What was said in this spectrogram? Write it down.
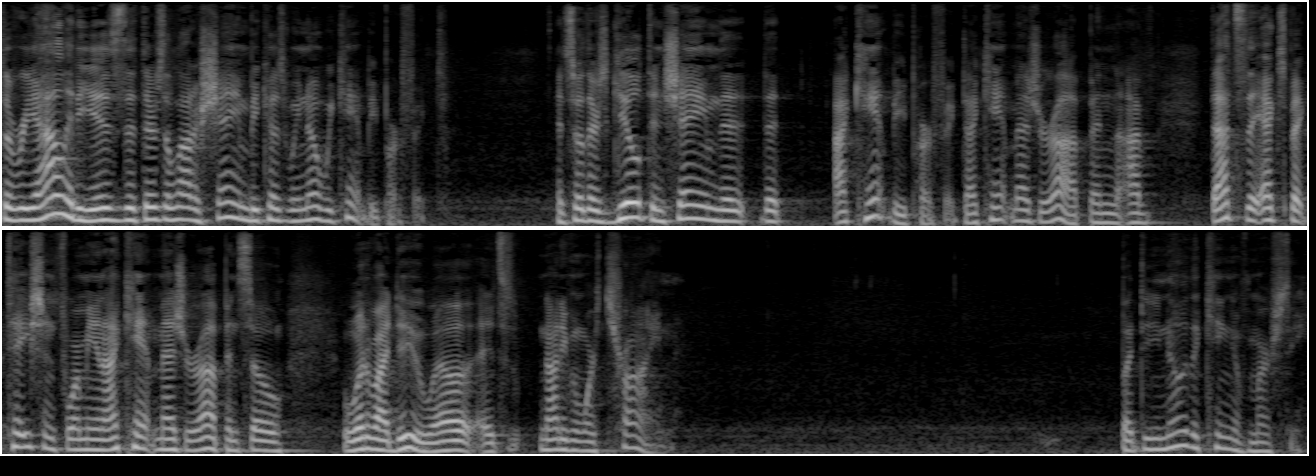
the reality is that there's a lot of shame because we know we can't be perfect. And so there's guilt and shame that, that I can't be perfect. I can't measure up. And I've, that's the expectation for me, and I can't measure up. And so, what do I do? Well, it's not even worth trying. But do you know the King of Mercy?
